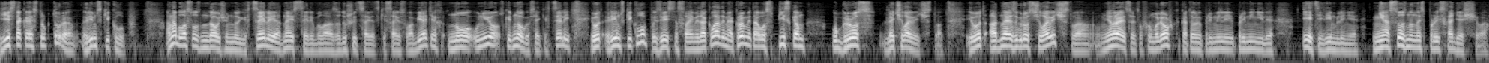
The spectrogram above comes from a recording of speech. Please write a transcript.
Есть такая структура «Римский клуб». Она была создана для очень многих целей. Одна из целей была задушить Советский Союз в объятиях, но у нее, сказать, много всяких целей. И вот «Римский клуб» известен своими докладами, а кроме того, списком угроз для человечества. И вот одна из угроз человечества, мне нравится эта формулировка, которую применили, применили эти римляне, неосознанность происходящего.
